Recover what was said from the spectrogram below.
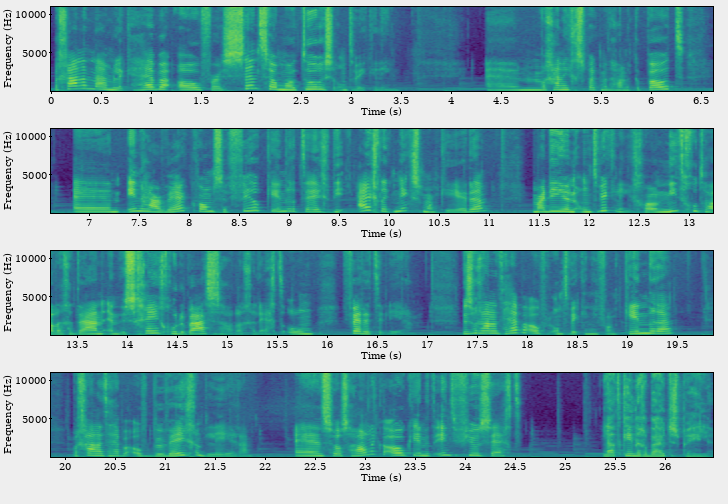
We gaan het namelijk hebben over sensomotorische ontwikkeling. Um, we gaan in gesprek met Hanneke Poot. En in haar werk kwam ze veel kinderen tegen die eigenlijk niks mankeerden maar die hun ontwikkeling gewoon niet goed hadden gedaan en dus geen goede basis hadden gelegd om verder te leren. Dus we gaan het hebben over de ontwikkeling van kinderen. We gaan het hebben over bewegend leren. En zoals Hanneke ook in het interview zegt: Laat kinderen buiten spelen.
